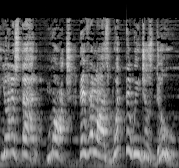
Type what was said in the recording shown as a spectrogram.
you understand, march, they realize what did we just do?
